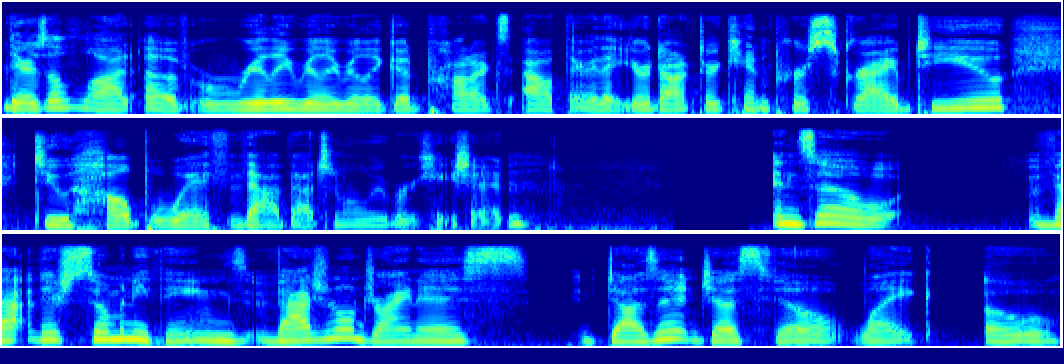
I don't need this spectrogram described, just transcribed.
there's a lot of really, really, really good products out there that your doctor can prescribe to you to help with that vaginal lubrication. And so, va- there's so many things. Vaginal dryness doesn't just feel like oh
